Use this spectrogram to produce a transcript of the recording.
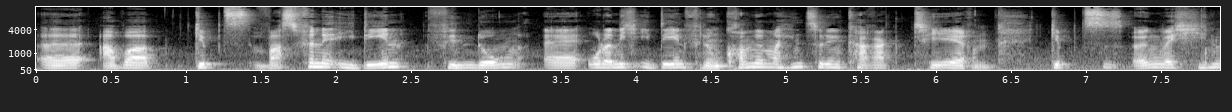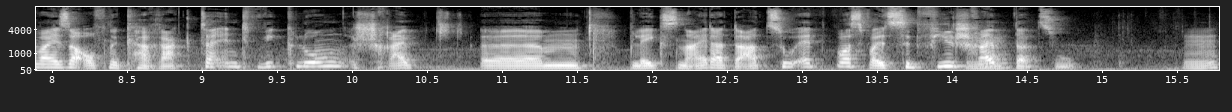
Äh, aber gibt's was für eine Ideenfindung äh, oder nicht Ideenfindung? Kommen wir mal hin zu den Charakteren. Gibt es irgendwelche Hinweise auf eine Charakterentwicklung? Schreibt ähm, Blake Snyder dazu etwas? Weil Sid viel schreibt mhm. dazu. Mhm.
